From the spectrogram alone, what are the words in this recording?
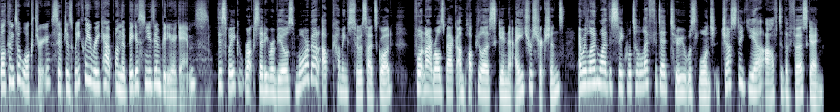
Welcome to Walkthrough, Sifter's weekly recap on the biggest news in video games. This week, Rocksteady reveals more about upcoming Suicide Squad, Fortnite rolls back unpopular skin age restrictions, and we learn why the sequel to Left 4 Dead 2 was launched just a year after the first game.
